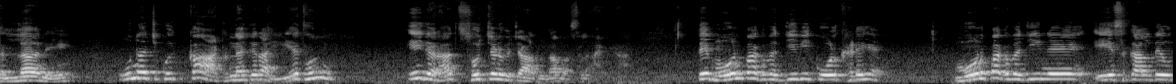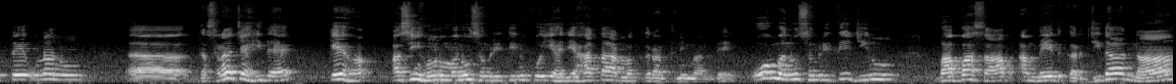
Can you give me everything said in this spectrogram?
ਗੱਲਾਂ ਨੇ, ਉਹਨਾਂ 'ਚ ਕੋਈ ਘਾਟ ਨਜ਼ਰ ਆਈ ਹੈ ਤੁਹਾਨੂੰ? ਇਹ ਜਰਾ ਸੋਚਣ ਵਿਚਾਰਨ ਦਾ ਮਸਲਾ ਹੈਗਾ। ਤੇ ਮੋਹਨ ਭਗਵਤ ਜੀ ਵੀ ਕੋਲ ਖੜੇ ਹੈ। ਮੋਹਨ ਭਗਵਤ ਜੀ ਨੇ ਇਸ ਗੱਲ ਦੇ ਉੱਤੇ ਉਹਨਾਂ ਨੂੰ ਦੱਸਣਾ ਚਾਹੀਦਾ ਹੈ ਕਿ ਹਾਂ, ਅਸੀਂ ਹੁਣ ਮਨੂ ਸਮ੍ਰਿਤੀ ਨੂੰ ਕੋਈ ਅਜਿਹਾ ਧਾਰਮਿਕ ਗ੍ਰੰਥ ਨਹੀਂ ਮੰਨਦੇ। ਉਹ ਮਨੂ ਸਮ੍ਰਿਤੀ ਜਿਹਨੂੰ ਬਾਬਾ ਸਾਹਿਬ ਅੰਬੇਦਕਰ ਜੀ ਦਾ ਨਾਂ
